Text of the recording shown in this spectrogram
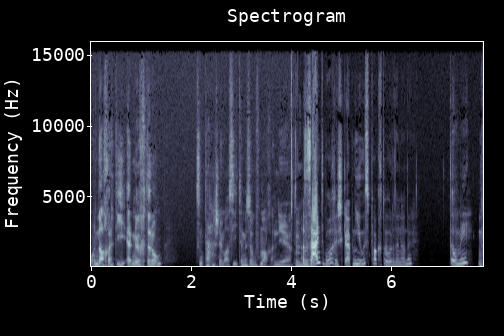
Und nachher die Ernüchterung, zum Teil hast du nicht mal eine Seite müssen aufmachen. Nie. Also das eine Buch ist, glaube ich, nie ausgepackt worden, oder? Tommy?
